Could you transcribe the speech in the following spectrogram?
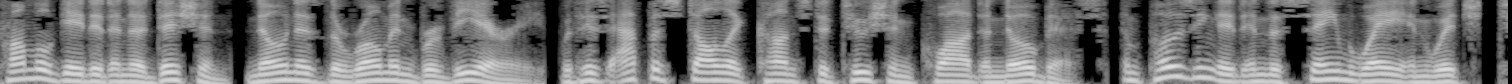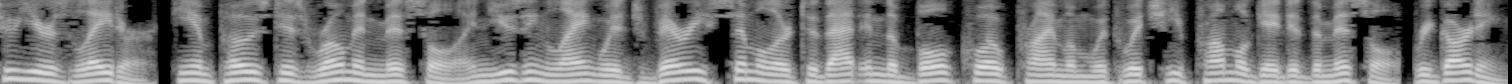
promulgated an edition, known as the Roman Breviary, with his apostolic constitution Quod a Nobis, imposing it in the same way in which, two years later, he imposed his Roman Missal and using language very similar to that in the Bull Quo Primum with which he promulgated the Missal, regarding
